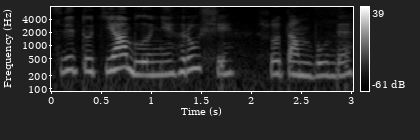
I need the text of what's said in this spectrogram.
цвітуть яблуні, груші, що там буде.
